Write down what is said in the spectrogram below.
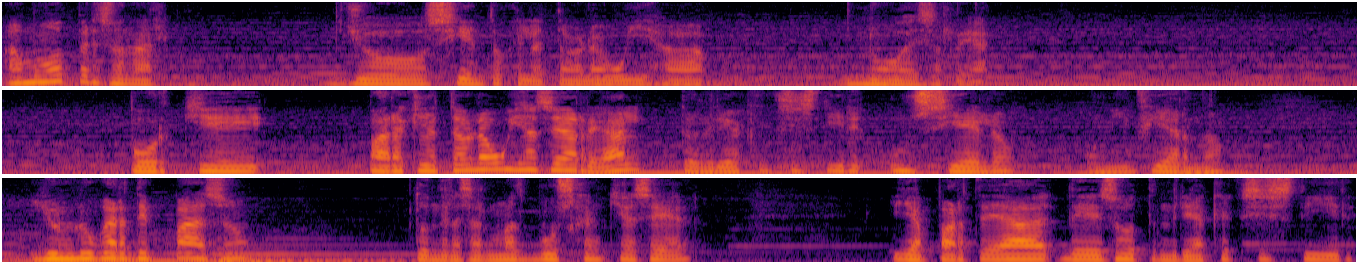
A modo personal, yo siento que la tabla Ouija no es real. Porque para que la tabla Ouija sea real, tendría que existir un cielo, un infierno y un lugar de paso donde las almas buscan qué hacer. Y aparte de eso, tendría que existir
